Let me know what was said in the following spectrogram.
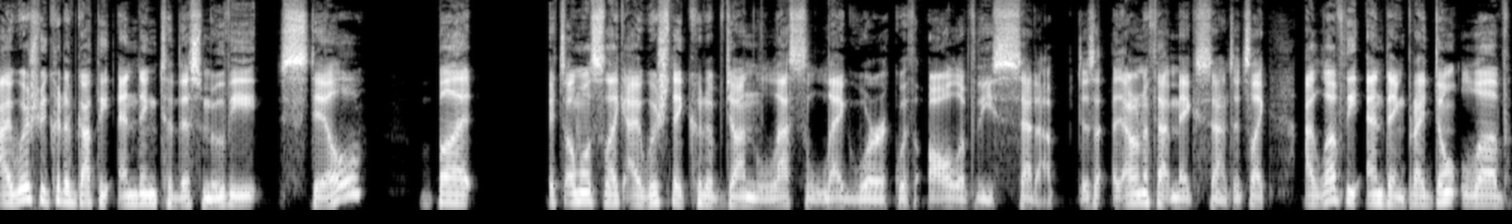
I wish we could have got the ending to this movie still, but it's almost like I wish they could have done less legwork with all of the setup. Does I don't know if that makes sense. It's like I love the ending, but I don't love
